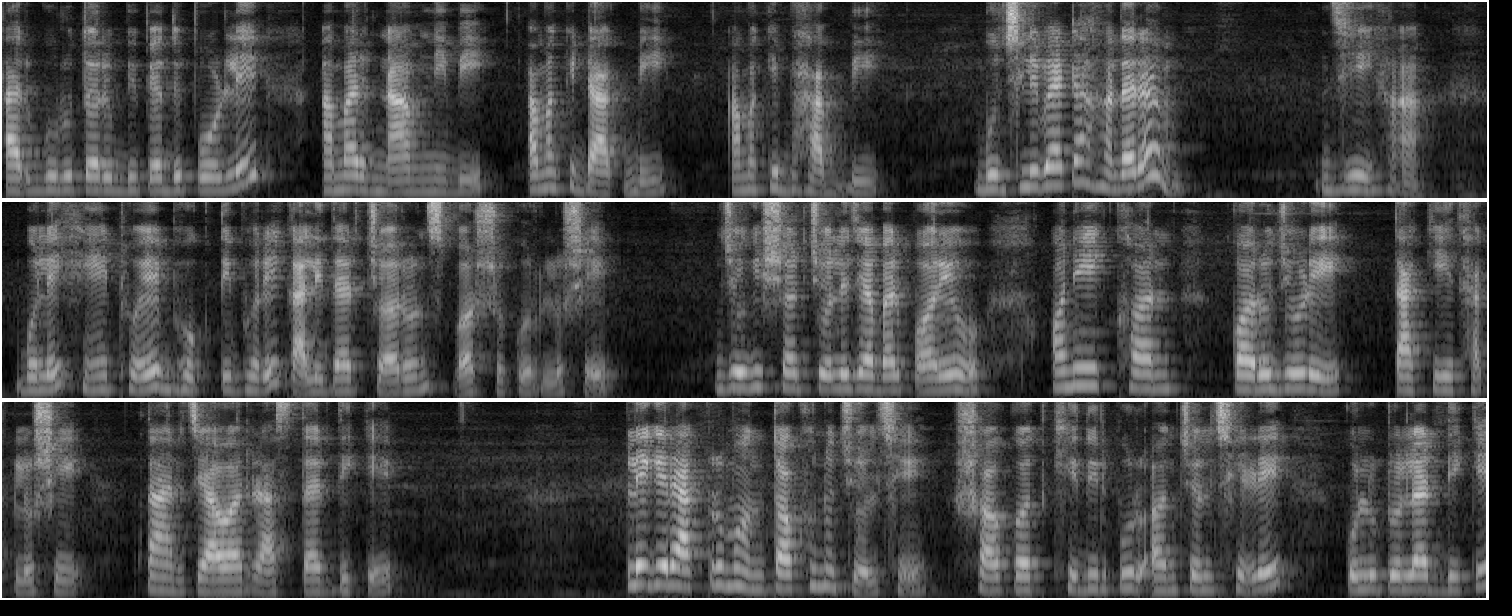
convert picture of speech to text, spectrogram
আর গুরুতর বিপদে পড়লে আমার নাম নিবি। আমাকে ডাকবি, আমাকে ভাববি। বুঝলি বেটা হাঁদারাম? জি হাঁ, বলে হেঁট হয়ে ভক্তি ভরে কালিদার চরণ স্পর্শ করল সে। যোগীশ্বর চলে যাবার পরেও অনেকক্ষণ করজোড়ে তাকিয়ে থাকল সে তার যাওয়ার রাস্তার দিকে। প্লেগের আক্রমণ তখনও চলছে। শওকত খিদিরপুর অঞ্চল ছেড়ে কলুটোলার দিকে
